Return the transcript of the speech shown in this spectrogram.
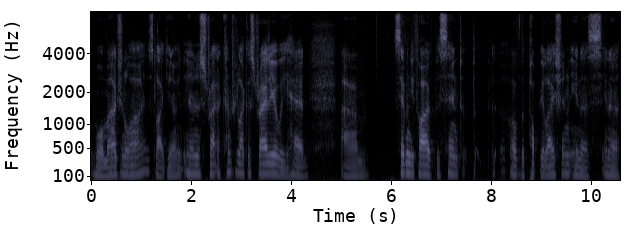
more marginalised. Like you know, in, in Australia, a country like Australia, we had seventy-five um, percent of the population in a in a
